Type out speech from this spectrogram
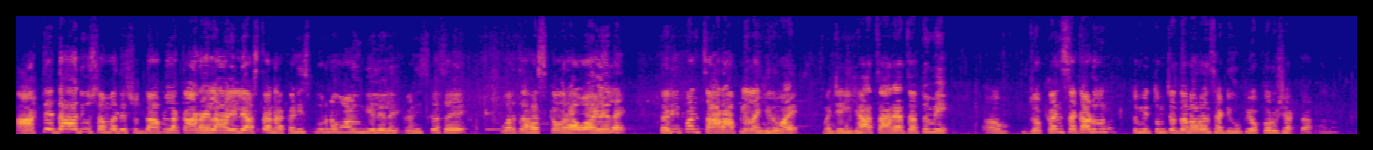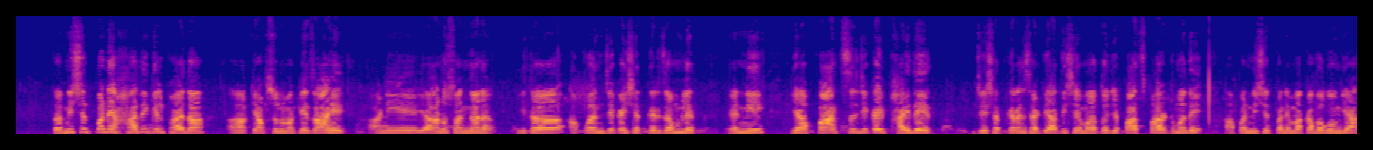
आठ ते दहा दिवसामध्ये सुद्धा आपल्याला काढायला आलेले असताना कणीस पूर्ण वाळून गेलेलं आहे. कणीस कसं आहे? वरचा हसकावर हा वाळलेला आहे. तरी पण चारा आपल्याला हिरवा आहे. म्हणजे ह्या चाऱ्याचा तुम्ही जो कंस काढून तुम्ही तुमच्या जनावरांसाठी उपयोग करू शकता. तर निश्चितपणे हा देखील फायदा कॅप्सूल मकेचा आहे. आणि या अनुषंगानं इथं आपण जे काही शेतकरी जमलेत यांनी या पाच जे काही फायदे आहेत जे शेतकऱ्यांसाठी अतिशय महत्त्वाचे पाच पार्टमध्ये आपण निश्चितपणे मका बघून घ्या.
